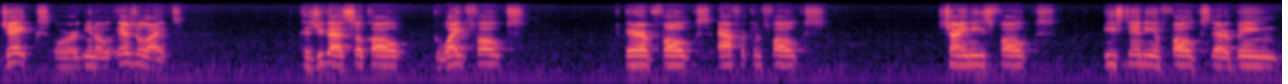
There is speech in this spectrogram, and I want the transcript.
Jakes or you know Israelites, because you got so-called white folks, Arab folks, African folks, Chinese folks, East Indian folks that are being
